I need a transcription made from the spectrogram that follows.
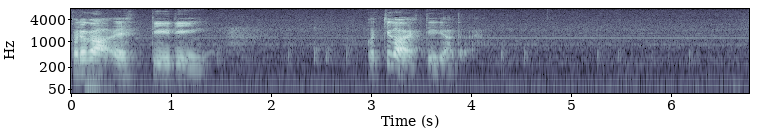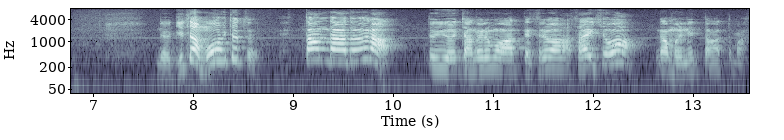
これが STD こっちが STD アウトで、実はもう一つ、スタンダードエラーというチャンネルもあって、それは最初は画面に繋がってます。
